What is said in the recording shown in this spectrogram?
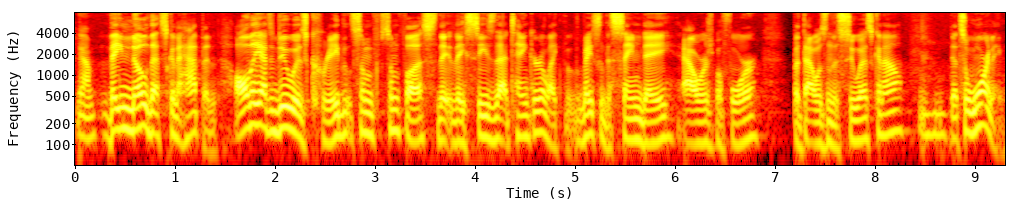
Yeah. They know that's going to happen. All they have to do is create some some fuss. They, they seize that tanker like basically the same day, hours before. But that was in the Suez Canal. That's a warning.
